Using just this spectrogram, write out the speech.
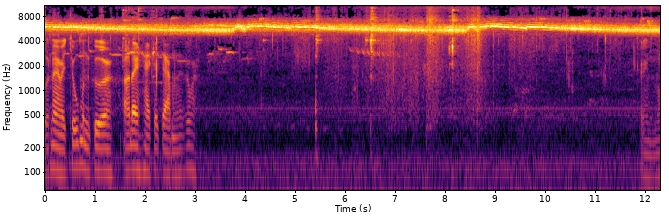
Bữa nay mà chú mình cưa ở đây hai cây tràm này các bạn. Cây nó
